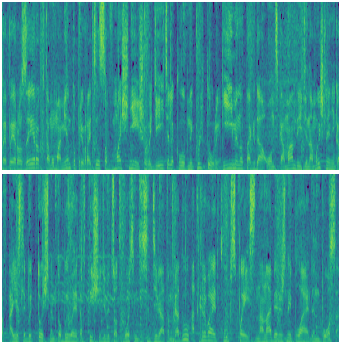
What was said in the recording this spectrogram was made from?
Пепе Розейро к тому моменту превратился в мощнейшего деятеля клубной культуры. И именно тогда он с командой единомышленников, а если быть точным, то было это в 1989 году, открывает клуб Space на набережной Плая Ден Босса.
